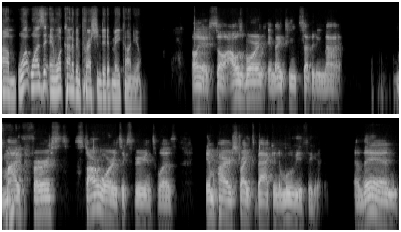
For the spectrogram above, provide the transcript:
um, what was it, and what kind of impression did it make on you? Okay, so I was born in 1979. Okay. My first Star Wars experience was Empire Strikes Back in the movie theater. And then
